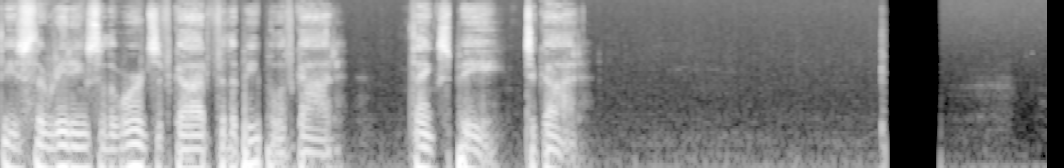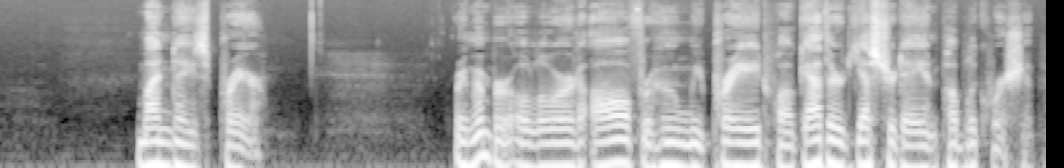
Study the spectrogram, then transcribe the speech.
These are the readings of the words of God for the people of God. Thanks be to God. Monday's Prayer. Remember, O Lord, all for whom we prayed while gathered yesterday in public worship.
